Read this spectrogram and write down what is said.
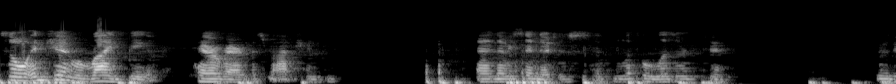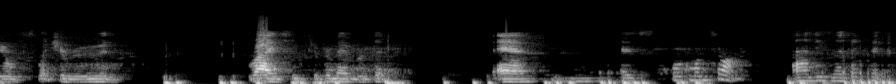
So in general, Ryan's being a pervert this match, and and then we send his, his little lizard to do the old switcheroo, and Ryan seems to have remembered that uh, his Pokemon song, and he's an addicted.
